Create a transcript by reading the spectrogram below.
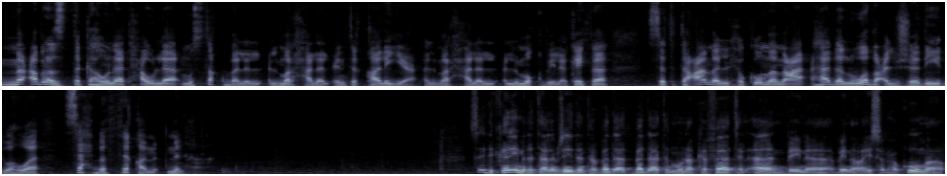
ما أبرز التكهنات حول مستقبل المرحلة الانتقالية المرحلة المقبلة كيف ستتعامل الحكومة مع هذا الوضع الجديد وهو سحب الثقة منها سيدي الكريم انت تعلم جيدا أنت بدات بدأت المناكفات الآن بين بين رئيس الحكومة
